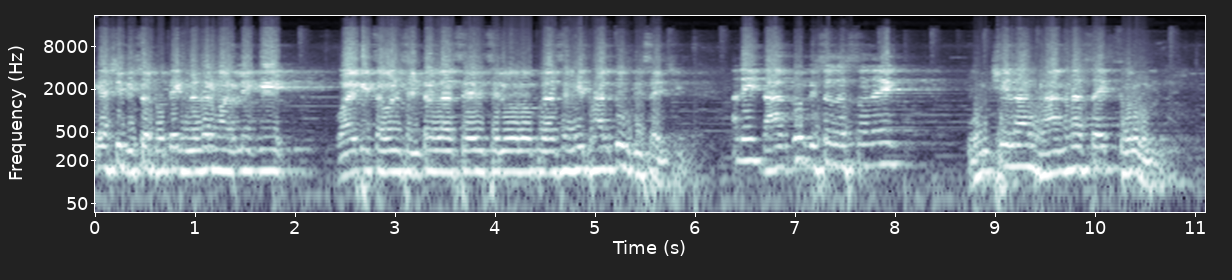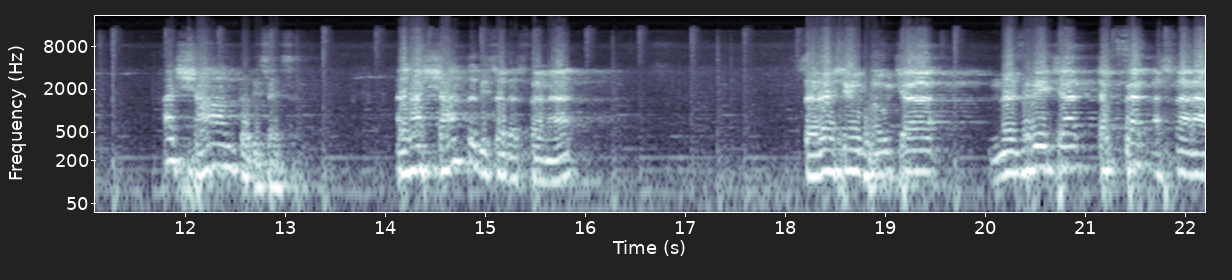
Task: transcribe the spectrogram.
ही अशी दिसत होते. एक नजर मारली की वाय बी चव्हाण सेंटरला असेल सिल्वर ओकला असेल ही धाकधूक दिसायची. आणि धाकधूक दिसत असताना एक उंचीला रांगणाचा एक तरुण हा शांत दिसायचा. आणि हा शांत दिसत असताना सदाशिव भाऊच्या नजरेच्या टप्प्यात असणारा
